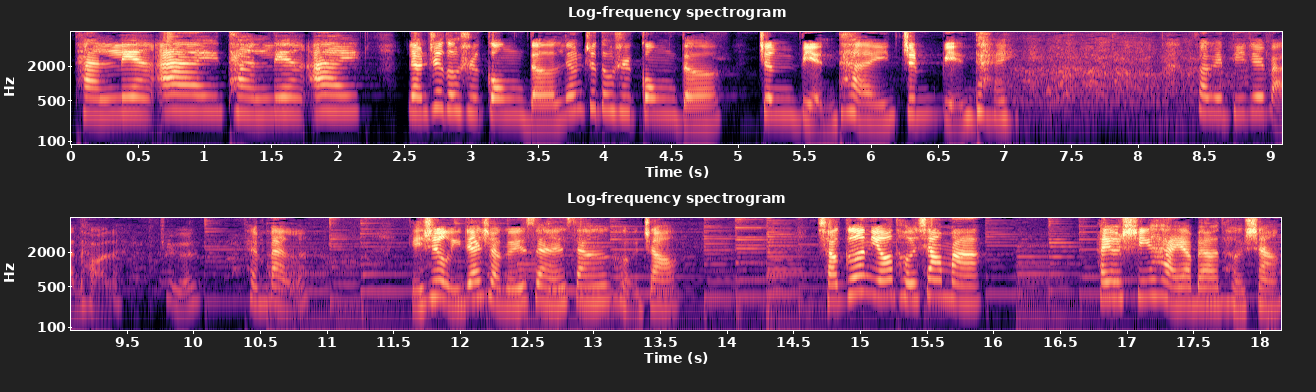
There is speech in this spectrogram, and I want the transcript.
谈恋爱，谈恋爱，两只都是公的，两只都是公的，真变态，真变态。放个 DJ 版的好了，这个太慢了。感谢我邻家小哥哥送来三个口罩。小哥，你要头像吗？还有星海要不要头像？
